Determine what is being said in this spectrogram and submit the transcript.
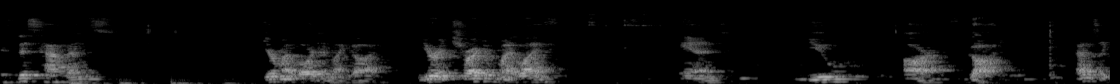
if this happens, you're my Lord and my God. You're in charge of my life, and you are God. That is a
